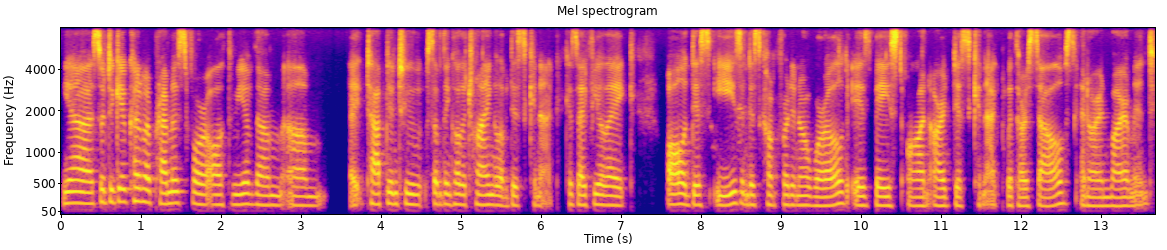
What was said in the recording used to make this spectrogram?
Yeah. So to give kind of a premise for all three of them, um, I tapped into something called the triangle of disconnect because I feel like all dis-ease and discomfort in our world is based on our disconnect with ourselves and our environment.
